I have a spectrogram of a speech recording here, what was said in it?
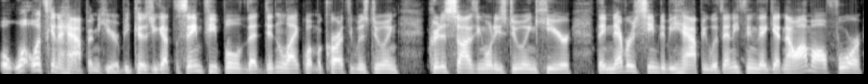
What, what's going to happen here? Because you got the same people that didn't like what McCarthy was doing, criticizing what he's doing here. They never seem to be happy with anything they get. Now, I'm all for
